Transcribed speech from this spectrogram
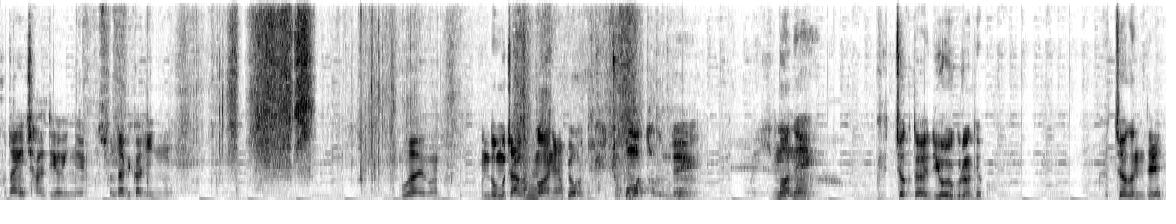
포장이 잘 되어 있네요. 손잡이까지 있노. 야, 뭐야, 이건? 너무 작은 거 아니야? 개 조그맣다 근데. 아, 이만해. 개쩍다. 네 얼굴이랑 대박. 개쩍은데?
